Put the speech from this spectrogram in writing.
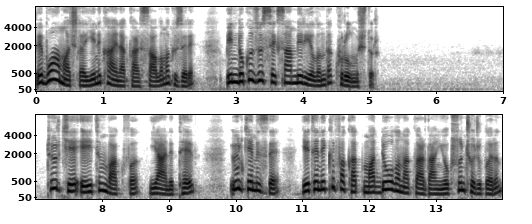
ve bu amaçla yeni kaynaklar sağlamak üzere 1981 yılında kurulmuştur. Türkiye Eğitim Vakfı yani TEV, ülkemizde yetenekli fakat maddi olanaklardan yoksun çocukların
